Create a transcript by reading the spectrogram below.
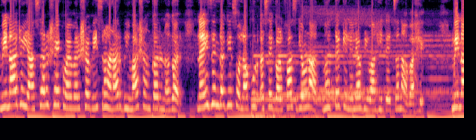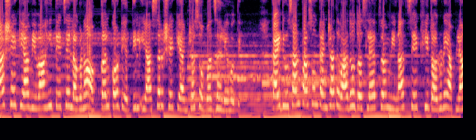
मिनाज यासर शेख वयवर्ष वीस राहणार भीमाशंकर नगर नई जिंदगी सोलापूर असे गळफास घेऊन आत्महत्या केलेल्या विवाहितेचं नाव आहे. मिनाज शेख या विवाहितेचे लग्न अक्कलकोट येथील यासर शेख यांच्यासोबत झाले होते. काही दिवसांपासून त्यांच्यात वाद होत असल्याचं मीनात शेख ही तरुणी आपल्या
